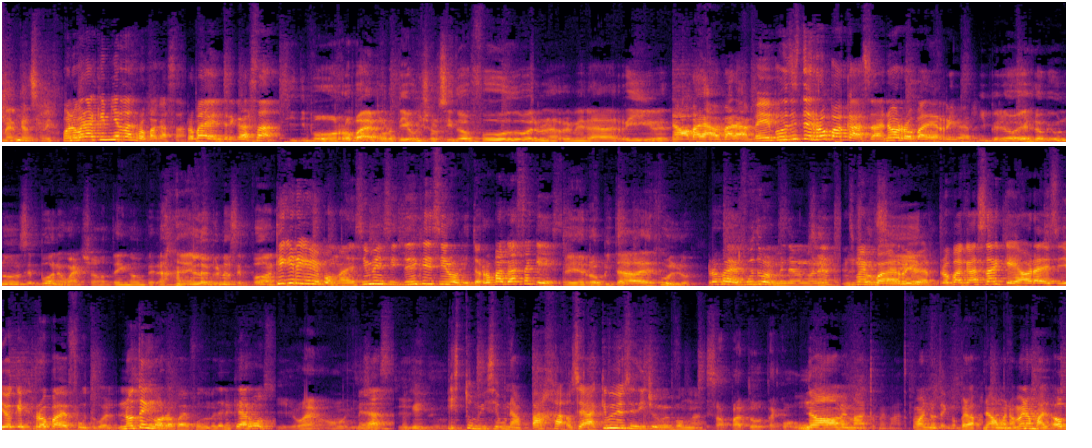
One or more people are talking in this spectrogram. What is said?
me alcanza el Bueno, para, ¿qué mierda es ropa casa? ¿Ropa de entre casa? Sí, tipo ropa deportiva, un shortcito de fútbol, una remera de River. No, pará, pará. Me pusiste ropa casa, no ropa de River. Y pero es lo que uno se pone. Bueno, yo no tengo, pero es lo que uno se pone. ¿Qué querés que me ponga? Decime si tenés que decir vos, listo. ¿Ropa casa qué es? Eh, ropita de fútbol. Ropa de fútbol me tengo que poner. Sí, Encima me juega de. River. Ropa casa que ahora decidió que es ropa de fútbol. No tengo ropa de fútbol, me tenés que dar vos. Y bueno, obvio. ¿Me das? sí, ok. Esto me dice una paja. O sea, ¿qué me hubieses dicho que me ponga? Zapato, taco aguja. No, me mato, me mato. Igual no tengo, pero. No, bueno, menos mal. Ok,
